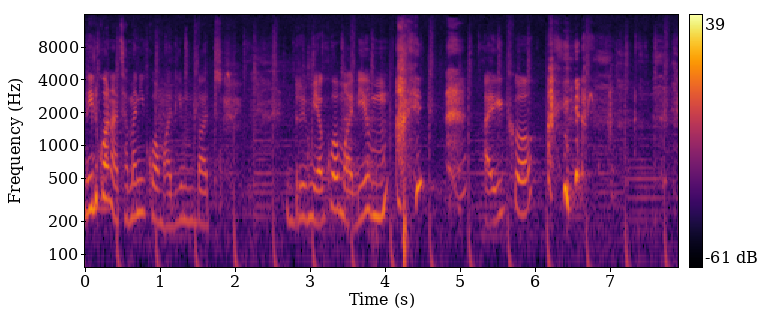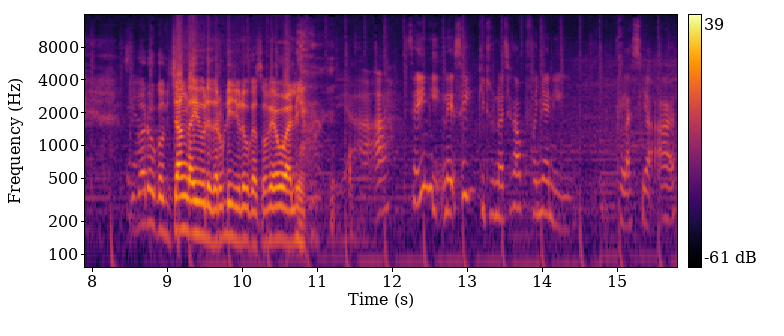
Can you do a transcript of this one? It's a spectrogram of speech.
Nilikuwa natamani kuwa mwalimu but dream ya kuwa mwalimu haiko. Si bado uko mchanga hivi, unaweza rudi shule ukasomea ualimu. Ah, sahii kitu nataka kufanya ni klasi ya art.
